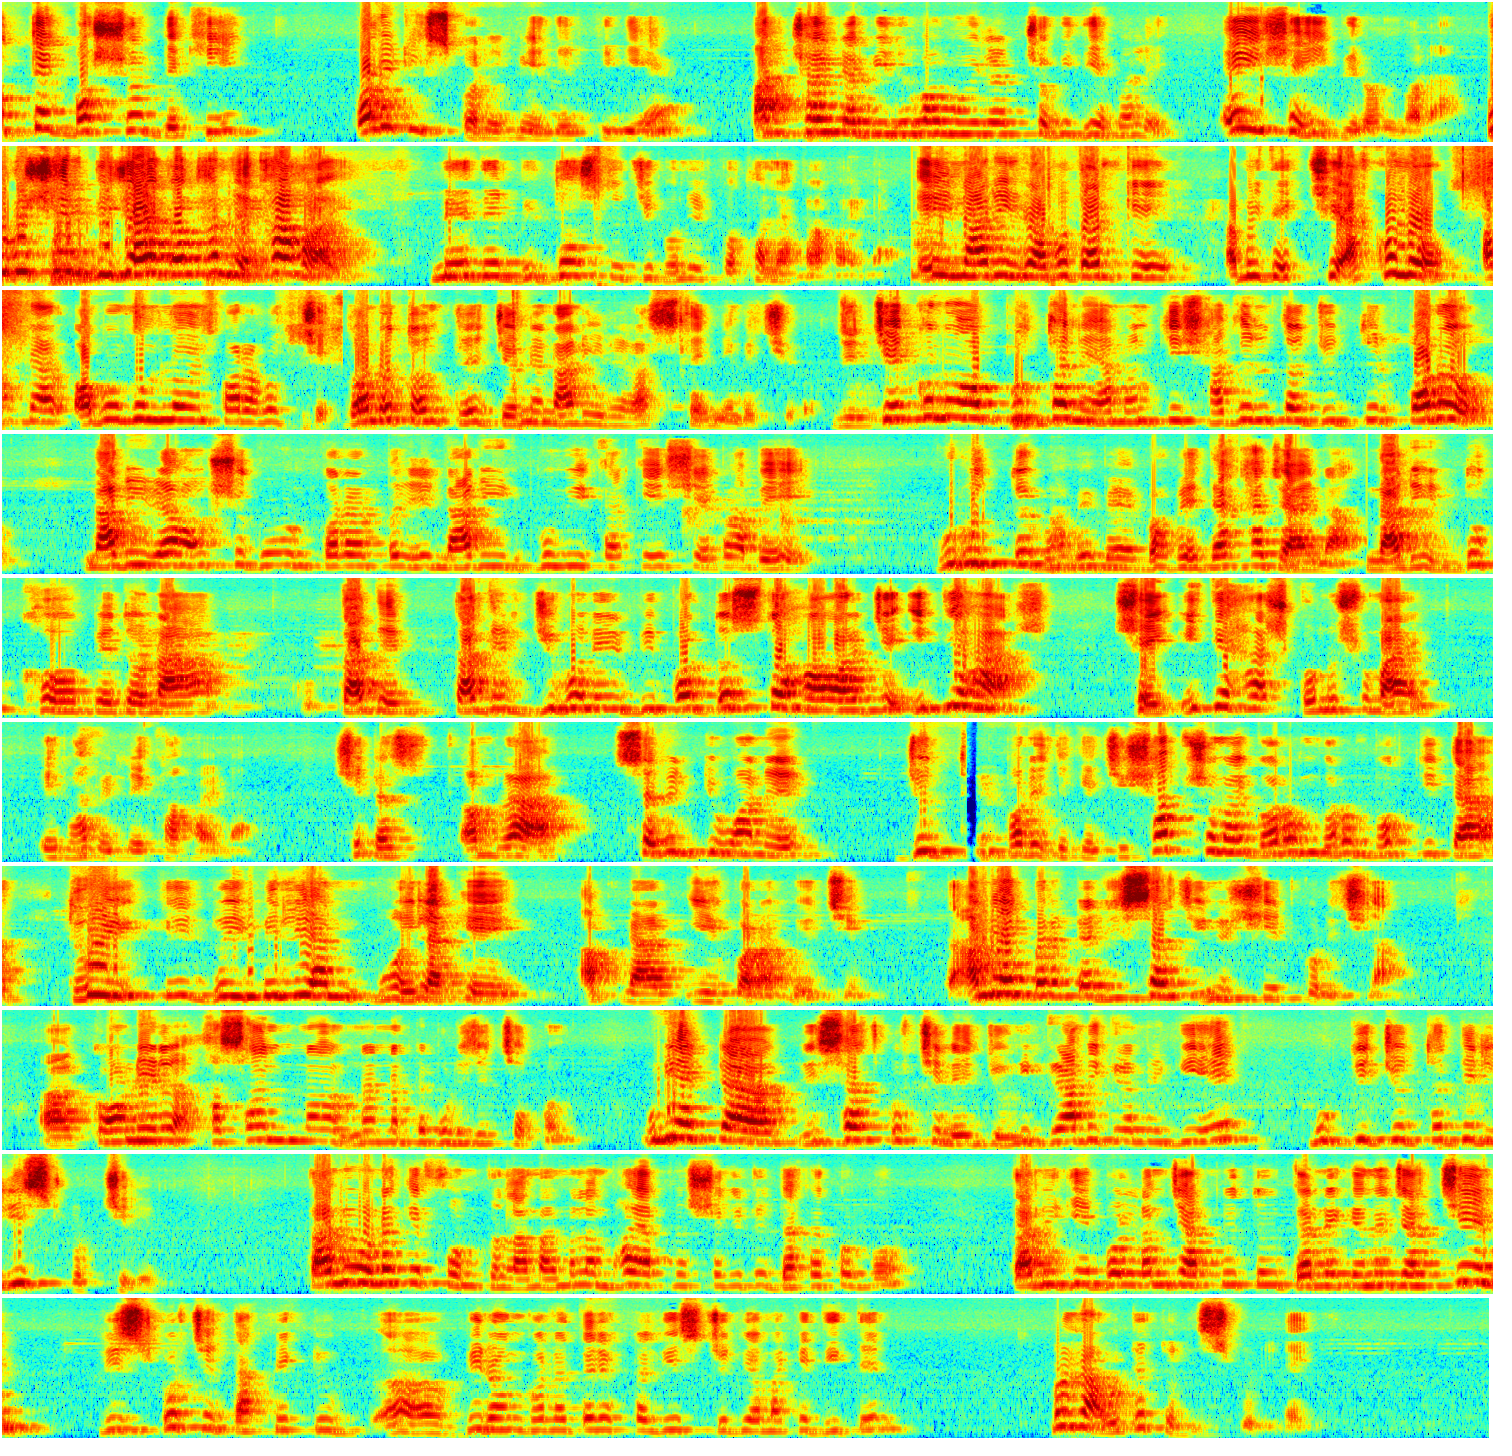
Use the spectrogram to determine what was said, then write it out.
প্রত্যেক বছর দেখি পলিটিক্স করে মেয়েদেরকে নিয়ে। পাঁচ, ছয়টা বিধবা মহিলার ছবি দিয়ে বলে, এই সেই বীরঙ্গনা। পুরুষের বিজয় কথা লেখা হয়, মেয়েদের বিধ্বস্ত জীবনের কথা লেখা হয় না। এই নারীর অবদানকে আমি দেখছি এখনও আপনার অবমূল্যায়ন করা হচ্ছে। গণতন্ত্রের জন্য নারীরা রাস্তায় নেমেছিল। যে যে কোনো অভ্যুত্থানে, এমনকি স্বাধীনতা যুদ্ধের পরেও নারীরা অংশগ্রহণ করার পরে নারীর ভূমিকাকে সেভাবে গুরুত্বভাবে ভাবে দেখা যায় না। নারীর দুঃখ, বেদনা, তাদের তাদের জীবনের বিপর্যস্ত হওয়ার যে ইতিহাস, সেই ইতিহাস কোনো সময় এভাবে লেখা হয় না। সেটা আমরা সেভেন্টি ওয়ানের যুদ্ধের পরে দেখেছি। সব সময় গরম গরম বক্তৃতা, দুই দুই মিলিয়ন মহিলাকে আপনার ইয়ে করা হয়েছে। আমি একবার একটা রিসার্চ ইনিশিয়েট করেছিলাম। কর্নেল হাসান না, নামটা ভুলে যাচ্ছে এখন। উনি একটা রিসার্চ করছিলেন যে উনি গ্রামে গ্রামে গিয়ে মুক্তিযোদ্ধাদের লিস্ট করছিলেন। তা আমি ওনাকে ফোন করলাম, আমি বললাম, ভাই, আপনার সঙ্গে একটু দেখা করব। তা আমি গিয়ে বললাম যে, আপনি তো গানে গানে যাচ্ছেন লিস্ট করছেন, তা আপনি একটু বীরঙ্গনাদের একটা লিস্ট যদি আমাকে দিতেন। বলে না, ওইটা তো লিস্ট করি নাই।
